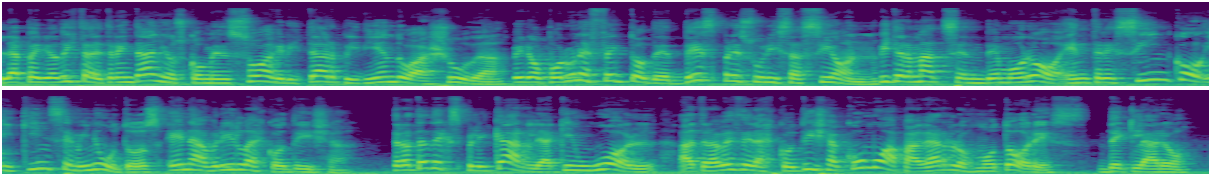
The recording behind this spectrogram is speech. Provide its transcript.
La periodista de 30 años comenzó a gritar pidiendo ayuda, pero por un efecto de despresurización, Peter Madsen demoró entre 5 y 15 minutos en abrir la escotilla. Traté de explicarle a Kim Wall a través de la escotilla cómo apagar los motores, declaró.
